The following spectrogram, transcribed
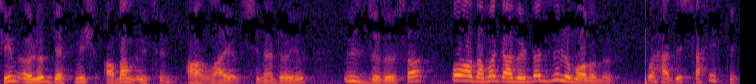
Kim ölüb getmiş adam üçün ağlayıb sinə döyür, üz cırırsa, o adama qəbirdə zülüm olunur. Bu hədis səhihdir.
